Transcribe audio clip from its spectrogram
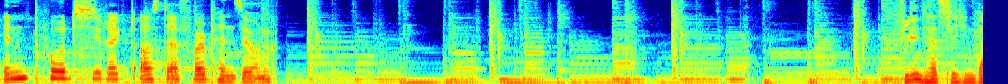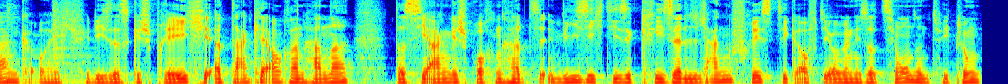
Input direkt aus der Vollpension. Vielen herzlichen Dank euch für dieses Gespräch. Äh, danke auch an Hanna, dass sie angesprochen hat, wie sich diese Krise langfristig auf die Organisationsentwicklung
